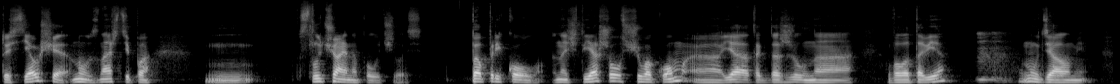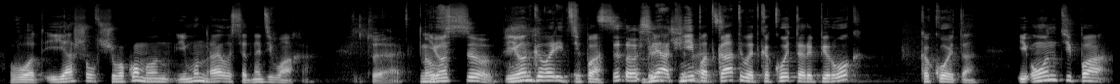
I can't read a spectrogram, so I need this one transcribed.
То есть я вообще, ну, знаешь, типа, случайно получилось. По приколу. Значит, я шел с чуваком, э, я тогда жил на Волотове, ну, Диалме. Вот, и я шел с чуваком, и он, ему нравилась одна деваха. Так, И ну он- все. И он говорит, типа, бля, к ней подкатывает какой-то рэперок, какой-то. И он, типа,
